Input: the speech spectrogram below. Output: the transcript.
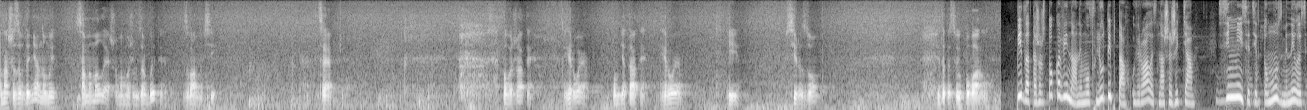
А наше завдання, ну ми саме мале, що ми можемо зробити з вами всі, це поважати героя, пам'ятати героя і всі разом віддати свою повагу Підла та жорстока війна, немов лютий птах, увірвалась в наше життя. Сім місяців тому змінилось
